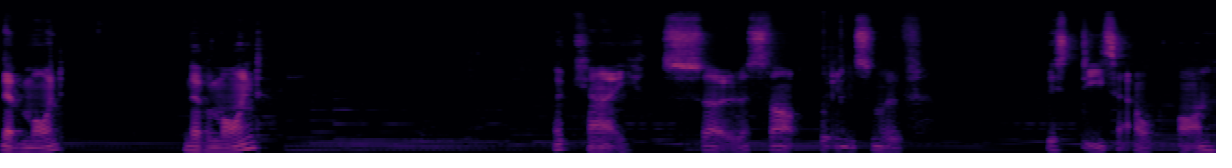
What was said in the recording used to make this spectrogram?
never mind. Never mind. Okay, so let's start putting some of this detail on.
